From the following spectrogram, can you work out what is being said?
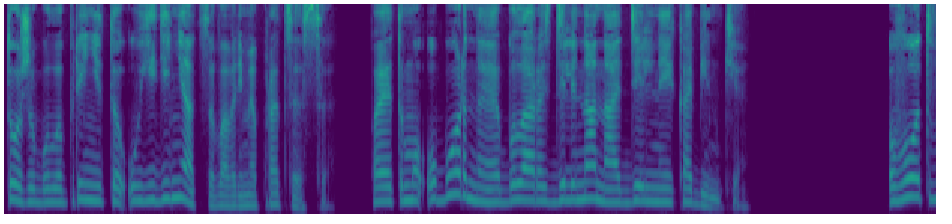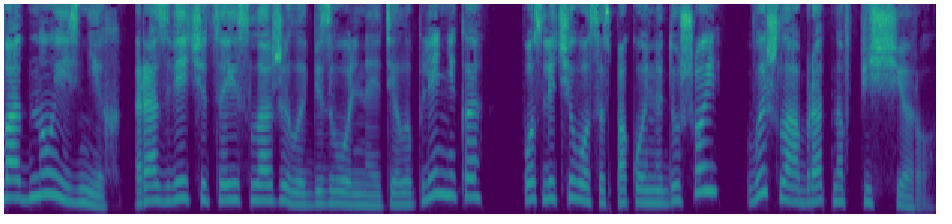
тоже было принято уединяться во время процесса, поэтому уборная была разделена на отдельные кабинки. Вот в одну из них разведчица и сложила безвольное тело пленника, после чего со спокойной душой вышла обратно в пещеру.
